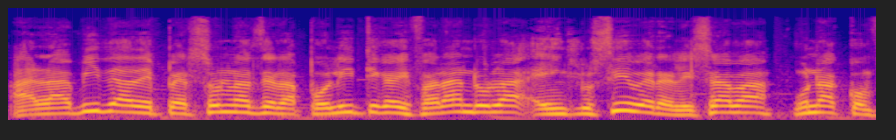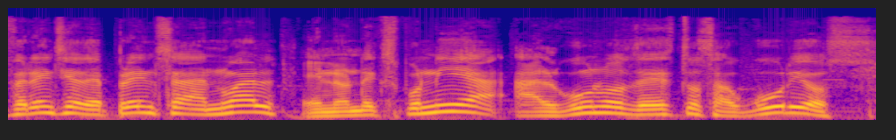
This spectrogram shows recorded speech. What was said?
a la vida de personas de la política y farándula e inclusive realizaba una conferencia de prensa anual en donde exponía algunos de estos augurios.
